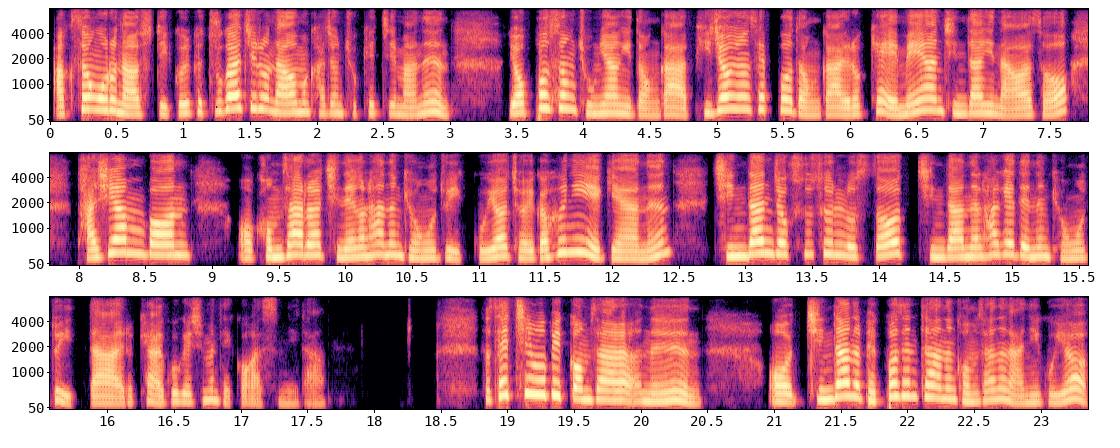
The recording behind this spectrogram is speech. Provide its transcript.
악성으로 나올 수도 있고 이렇게 두 가지로 나오면 가장 좋겠지만은 여포성 종양이던가 비정형 세포던가 이렇게 애매한 진단이 나와서 다시 한번 어, 검사를 진행을 하는 경우도 있고요. 저희가 흔히 얘기하는 진단적 수술로서 진단을 하게 되는 경우도 있다. 이렇게 알고 계시면 될 것 같습니다. 새침흡입 검사는 어, 진단을 100% 하는 검사는 아니고요.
